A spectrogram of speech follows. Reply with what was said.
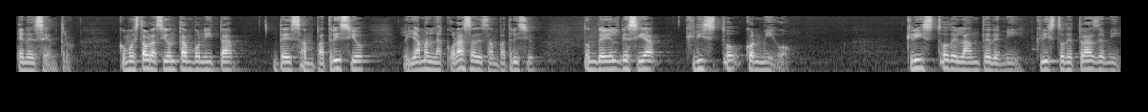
en el centro. Como esta oración tan bonita de San Patricio, le llaman la coraza de San Patricio, donde él decía, Cristo conmigo, Cristo delante de mí, Cristo detrás de mí,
